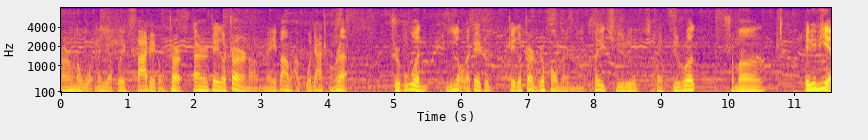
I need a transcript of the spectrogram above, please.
然后呢，我们也会发这种证儿，但是这个证儿呢没办法国家承认，只不过你有了这支这个证儿之后呢，你可以去从比如说什么 A P P，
